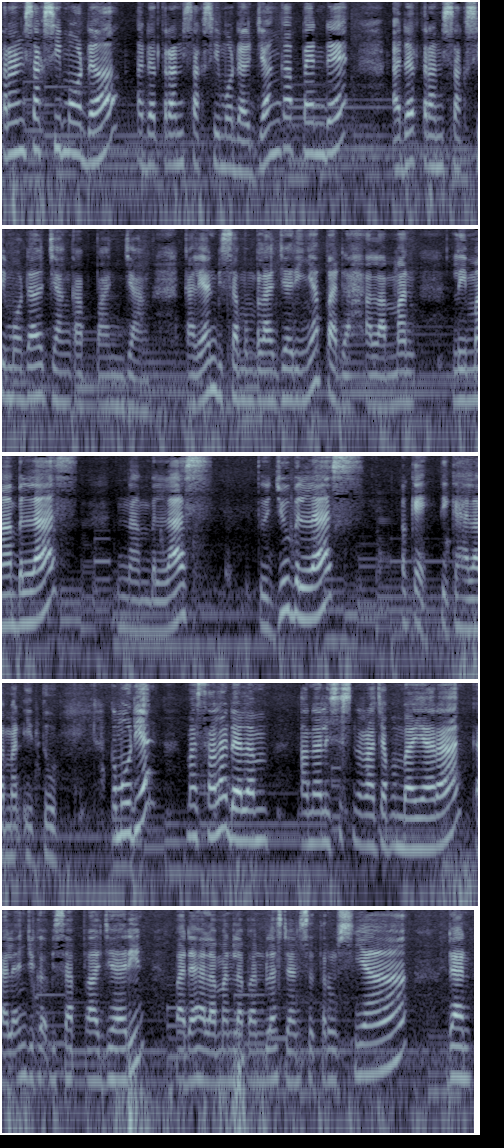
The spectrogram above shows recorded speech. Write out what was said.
transaksi modal, ada transaksi modal jangka pendek, ada transaksi modal jangka panjang. Kalian bisa mempelajarinya pada halaman 15, 16, 17. Oke, tiga halaman itu. Kemudian masalah dalam analisis neraca pembayaran kalian juga bisa pelajarin pada halaman 18 dan seterusnya dan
